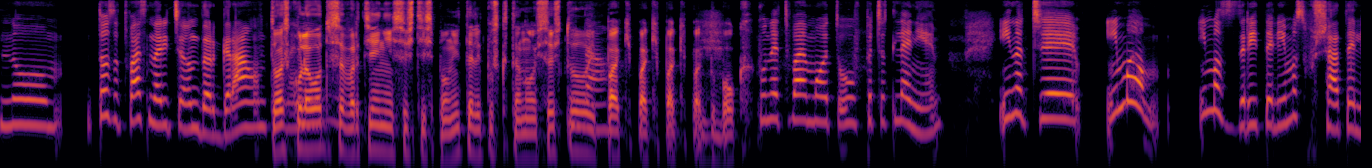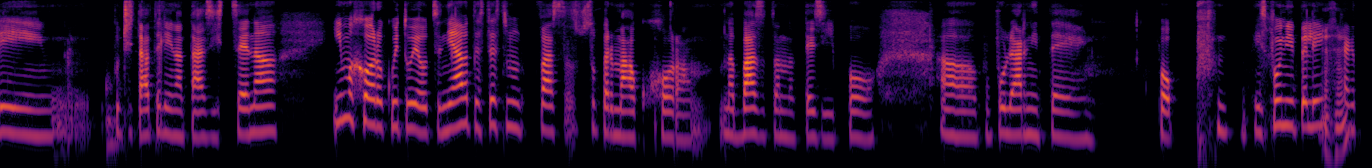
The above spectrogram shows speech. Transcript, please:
Но то затова се нарича underground. Тоест нали? колелото се върти едни и същи изпълнители, пускат едно и също Да. и пак и пак и пак и пак до болка. Поне това е моето впечатление. Иначе има, има зрители, има слушатели, почитатели на тази сцена. Има хора, които я оценяват. Естествено, това са супер малко хора на базата на тези по-популярните поп изпълнители, Мгм. как,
